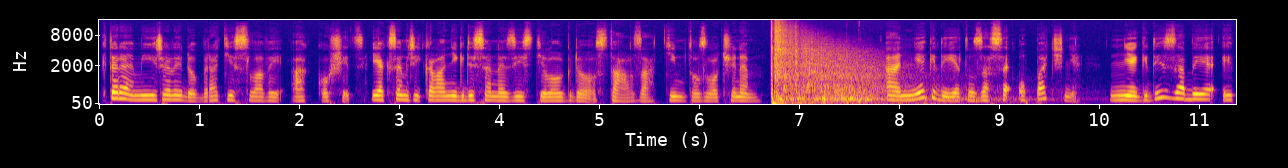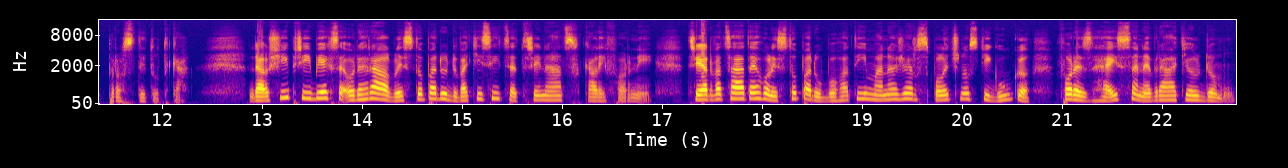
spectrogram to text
které mířily do Bratislavy a Košic. Jak jsem říkala, nikdy se nezjistilo, kdo stál za tímto zločinem. A někdy je to zase opačně. Někdy zabije i prostitutka. Další příběh se odehrál v listopadu 2013 v Kalifornii. 23. listopadu bohatý manažer společnosti Google Forrest Hayes se nevrátil domů.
